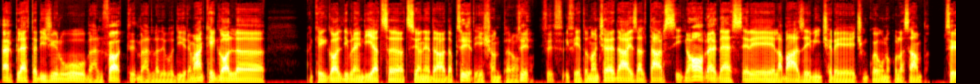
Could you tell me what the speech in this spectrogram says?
Eh. Tripletta di Giroud, bello. Infatti. Bella, devo dire. Ma anche il gol, anche il gol di Brian Diaz, azione da, da Sì. PlayStation, però. Sì, sì, sì. Ripeto, non c'è da esaltarsi. No, beh, Dovrebbe essere la base vincere 5-1 con la Samp. sì.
